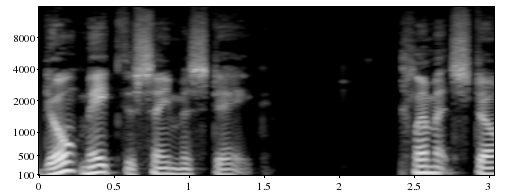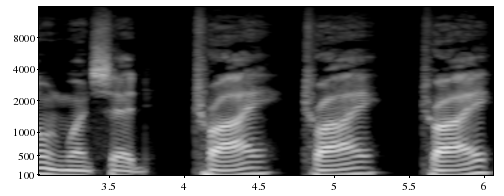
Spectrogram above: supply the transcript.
Don't make the same mistake. Clement Stone once said, Try, try, try,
